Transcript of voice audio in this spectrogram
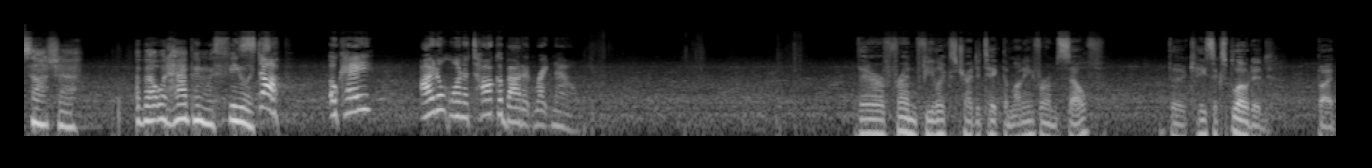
Sasha, about what happened with Felix. Stop! Okay? I don't want to talk about it right now. Their friend Felix tried to take the money for himself. The case exploded, but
